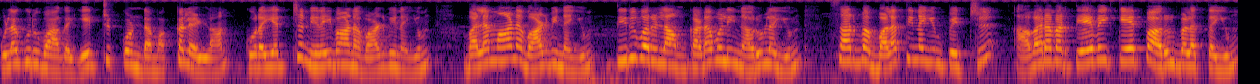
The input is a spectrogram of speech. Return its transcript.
குலகுருவாக ஏற்றுக்கொண்ட மக்களெல்லாம் குறையற்ற நிறைவான வாழ்வினையும் பலமான வாழ்வினையும் திருவருளாம் கடவுளின் அருளையும் சர்வ பலத்தினையும் பெற்று அவரவர் தேவைக்கேற்ப அருள் பலத்தையும்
